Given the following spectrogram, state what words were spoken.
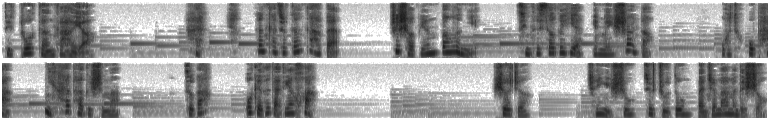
得多尴尬呀！嗨，尴尬就尴尬呗，至少别人帮了你，请他宵个夜也没事的，我都不怕。你害怕个什么？走吧，我给他打电话。说着，陈雨舒就主动挽着妈妈的手，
